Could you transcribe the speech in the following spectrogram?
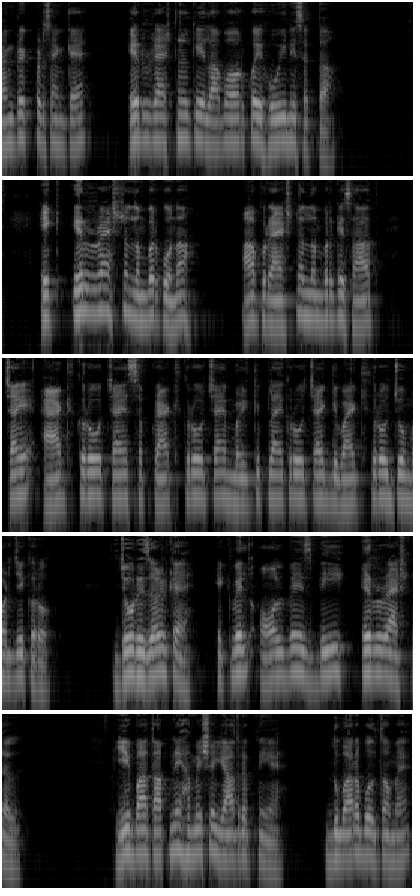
हंड्रेड परसेंट है। इेशनल के अलावा और कोई हो ही नहीं सकता। एक इेशनल नंबर को ना, आप रैशनल नंबर के साथ चाहे ऐड करो, चाहे सब्ट्रैक्ट करो, चाहे मल्टीप्लाई करो, चाहे डिवाइड करो, जो मर्ज़ी करो, जो रिज़ल्ट है it will always be irrational ये बात आपने हमेशा याद रखनी है। दोबारा बोलता हूँ मैं,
